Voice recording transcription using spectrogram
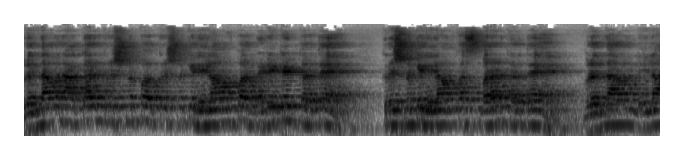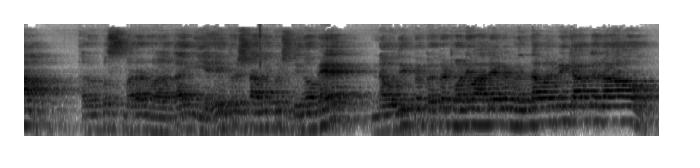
वृंदावन आकर कृष्ण पर, कृष्ण के लीलाओं पर मेडिटेट करते हैं। कृष्ण के लीलाओं का स्मरण करते हैं। वृंदावन लीला, और उनको स्मरण हो जाता है कि यही कृष्ण अभी कुछ दिनों में नवदीप में प्रकट होने वाले मैं वृंदावन में क्या कर रहा हूँ?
